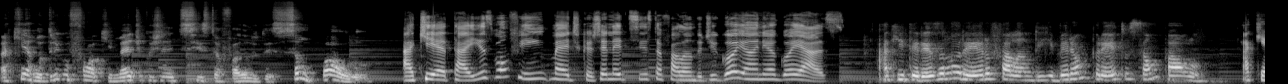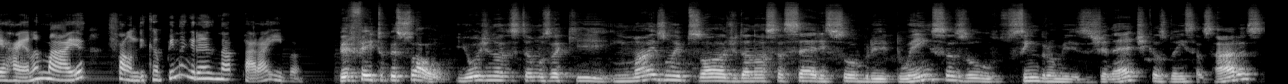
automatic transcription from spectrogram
Aqui é Rodrigo Foque, médico geneticista falando de São Paulo. Aqui é Thaís Bonfim, médica geneticista falando de Goiânia, Goiás. Aqui Tereza Loureiro falando de Ribeirão Preto, São Paulo. Aqui é Rayana Maia, falando de Campina Grande, na Paraíba. Perfeito, pessoal! E hoje nós estamos aqui em mais um episódio da nossa série sobre doenças ou síndromes genéticas, doenças raras,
